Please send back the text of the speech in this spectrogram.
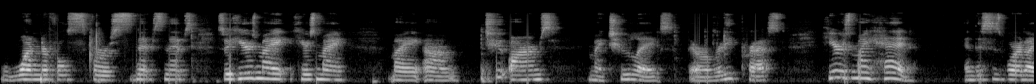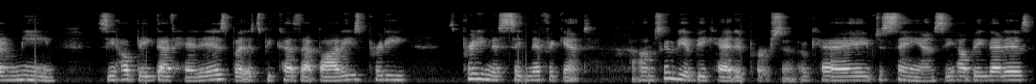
Wonderful for snip snips. So here's my here's my my um, two arms, my two legs. They're already pressed. Here's my head. And this is what I mean. See how big that head is? But it's because that body is pretty, it's pretty significant. Um, it's going to be a big-headed person, okay? Just saying. See how big that is?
